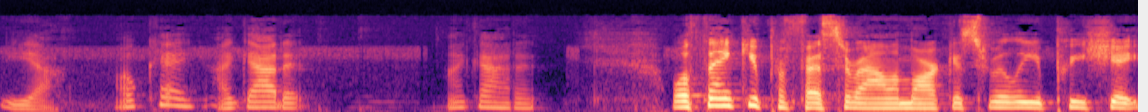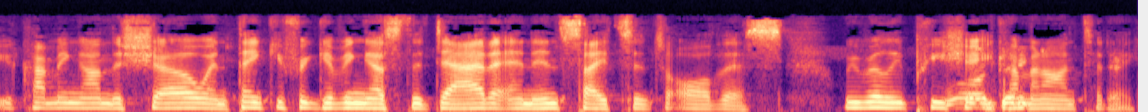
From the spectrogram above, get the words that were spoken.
Yeah. Okay, I got it. I got it. Well, thank you, Professor Alan Marcus. Really appreciate you coming on the show, and thank you for giving us the data and insights into all this. We really appreciate well, you coming on today.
